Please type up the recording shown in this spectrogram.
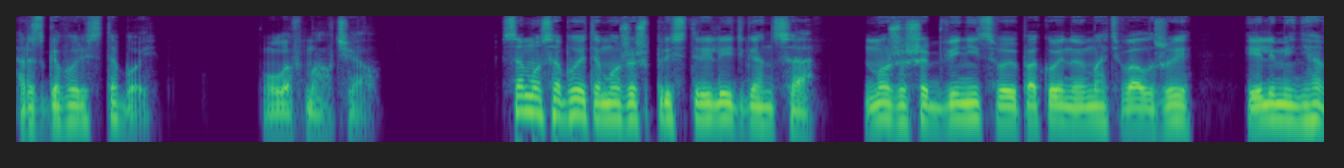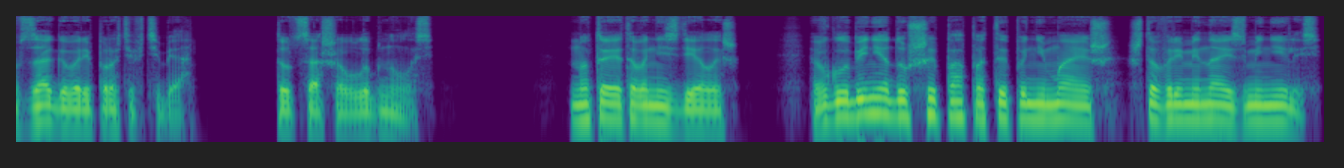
Разговоре с тобой. Улов молчал. Само собой, ты можешь пристрелить гонца, можешь обвинить свою покойную мать во лжи или меня в заговоре против тебя. Тут Саша улыбнулась. Но ты этого не сделаешь. В глубине души, папа, ты понимаешь, что времена изменились.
